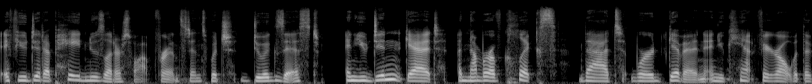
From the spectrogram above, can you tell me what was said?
if you did a paid newsletter swap, for instance, which do exist, and you didn't get a number of clicks that were given, and you can't figure out what the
